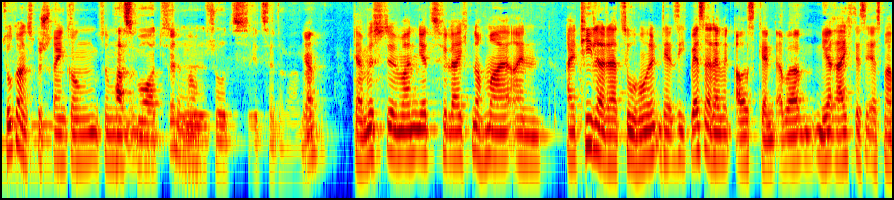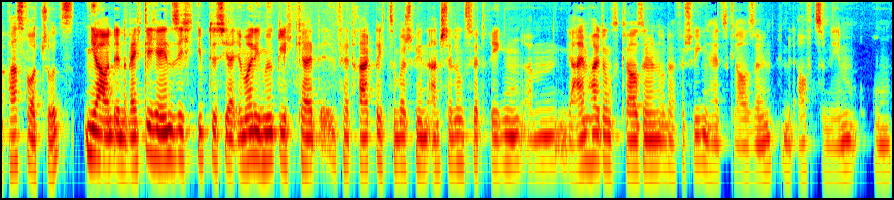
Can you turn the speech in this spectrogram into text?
Zugangsbeschränkungen zum Genau. Passwortschutz etc. Ne? Ja. Da müsste man jetzt vielleicht nochmal einen ITler dazu holen, der sich besser damit auskennt. Aber mir reicht es erstmal Passwortschutz. Ja, und in rechtlicher Hinsicht gibt es ja immer die Möglichkeit, äh, vertraglich zum Beispiel in Anstellungsverträgen ähm, Geheimhaltungsklauseln oder Verschwiegenheitsklauseln mit aufzunehmen, um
